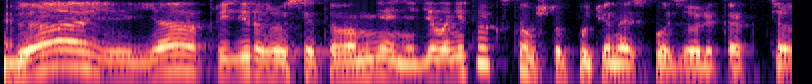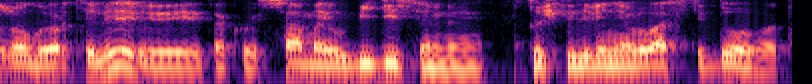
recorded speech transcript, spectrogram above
Да, я придерживаюсь этого мнения. Дело не только в том, что Путина использовали как тяжелую артиллерию и такой самый убедительный с точки зрения власти довод,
